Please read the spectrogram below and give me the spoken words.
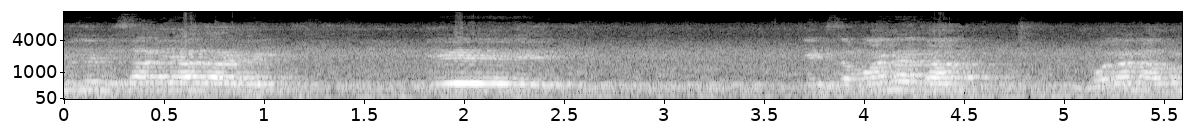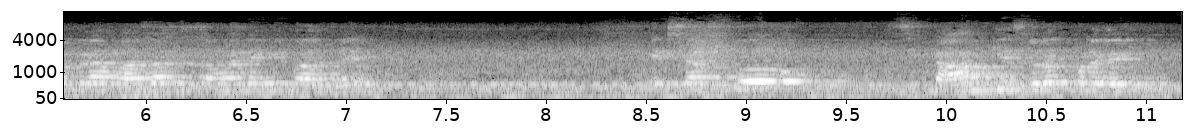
एक मुझे मिसाल याद आ गई कि एक ज़माना था मौलाना अबुल कलाम आज़ाद के ज़माने की बात है एक शख्स को किसी काम की ज़रूरत पड़ गई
